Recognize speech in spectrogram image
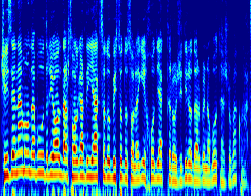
چیزی نمانده بود ریال در سالگرد 122 سالگی خود یک تراژدی را در برنابئو تجربه کند.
